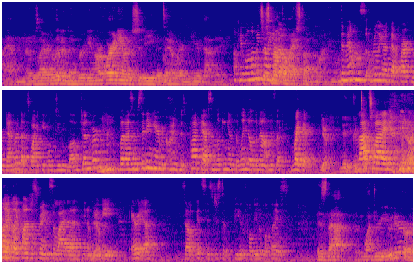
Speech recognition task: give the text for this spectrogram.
I have no desire to live in Denver again or, or any other city that's anywhere near that big. Okay, well, let me It's tell just you not the lifestyle I want anymore. The mountains really aren't that far from Denver. That's why people do love Denver. Mm-hmm. But as I'm sitting here recording this podcast and looking out the window, the mountain is like right there. Yeah. yeah, you can That's touch it. why you don't like like Poncha Springs, Salida, you know, Yeah. Area. So it's it's just a beautiful, beautiful place. Is that what drew you here, or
